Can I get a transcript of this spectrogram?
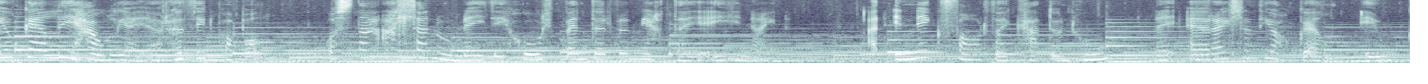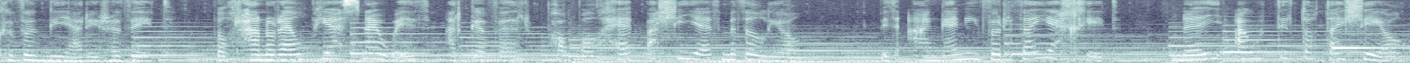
diogelu hawliau a rhyddid pobl os na allan nhw wneud eu holl benderfyniadau eu hunain. A'r unig ffordd o'i cadw nhw neu eraill yn ddiogel yw cyfyngu ar eu rhyddid. Fel rhan o'r LPS newydd ar gyfer pobl heb alluedd meddyliol, bydd angen i fyrddau iechyd neu awdurdodau lleol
